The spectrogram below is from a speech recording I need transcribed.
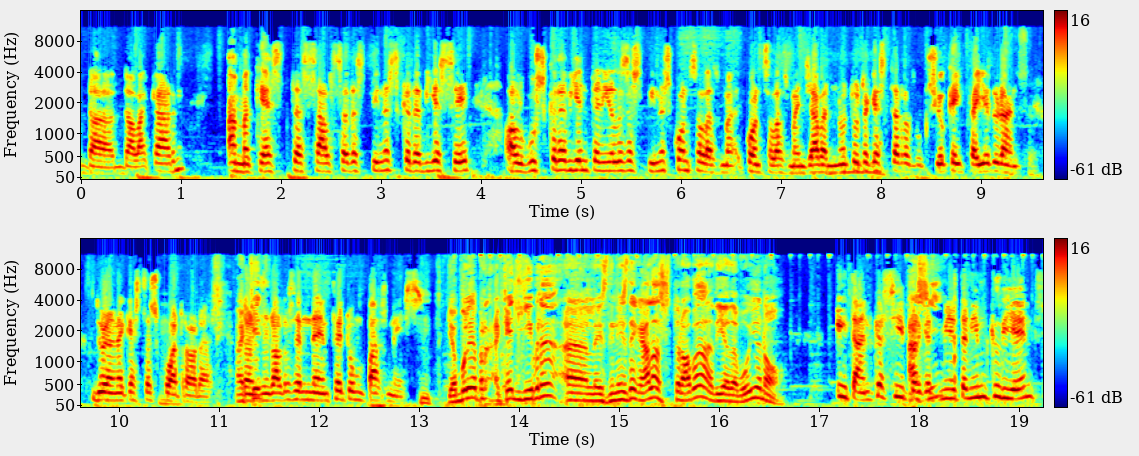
de, de la carn, amb aquesta salsa d'espines que devia ser el gust que devien tenir les espines quan se les, quan se les menjaven, no tota aquesta reducció que hi feia durant, durant aquestes 4 hores. Aquest- Doncs nosaltres hem, hem fet un pas més. Jo et volia... Aquest llibre, eh, Les diners de gala, es troba a dia d'avui o no? I tant que sí, Ah, perquè sí? mira, tenim clients,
